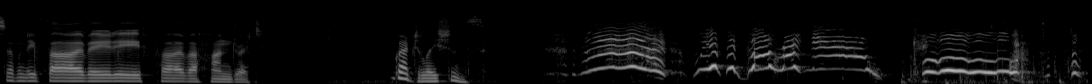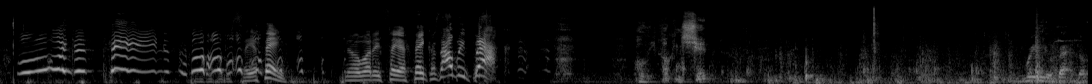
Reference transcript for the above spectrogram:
Seventy-five, eighty-five, a hundred. Congratulations. Ah, we have to go right now! Oh, oh, I just peed! Nobody say a thing. Nobody say a thing, because I'll be back! Holy fucking shit. Radio back up.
